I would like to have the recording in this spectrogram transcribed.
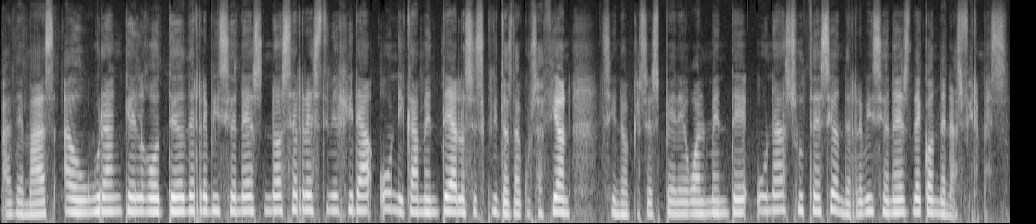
Además, auguran que el goteo de revisiones no se restringirá únicamente a escritos de acusación, sino que se espera igualmente una sucesión de revisiones de condenas firmes.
